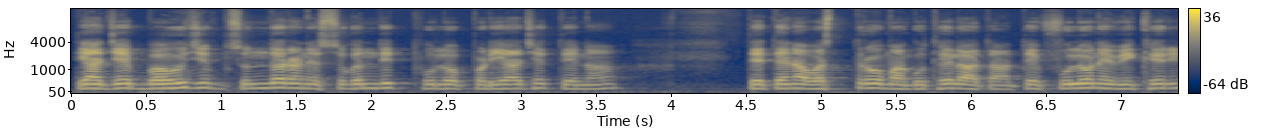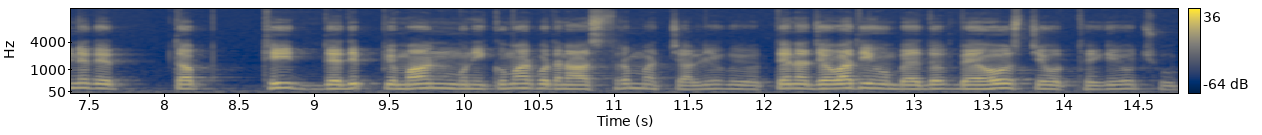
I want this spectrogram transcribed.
ત્યાં જે બહુ જ સુંદર અને સુગંધિત ફૂલો પડ્યા છે તેના તે તેના વસ્ત્રોમાં ગૂંથેલા હતા. તે ફૂલોને વિખેરીને તે તપથી દેદીપ્યમાન મુનિકુમાર પોતાના આશ્રમમાં ચાલ્યો ગયો. તેના જવાથી હું બેહોશ જેવો થઈ ગયો છું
